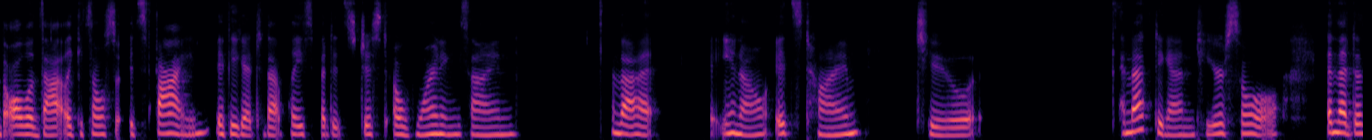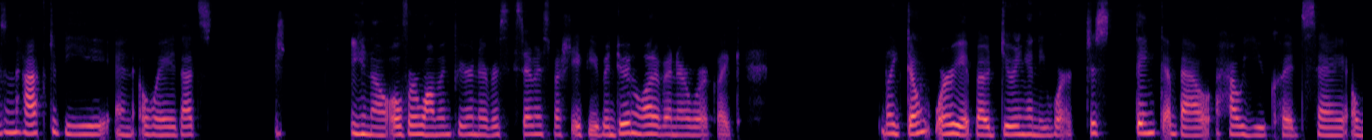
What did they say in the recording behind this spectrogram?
the, all of that, like, it's also, it's fine if you get to that place, but it's just a warning sign that, you know, it's time to connect again to your soul. And that doesn't have to be in a way that's you know overwhelming for your nervous system especially if you've been doing a lot of inner work like like don't worry about doing any work. Just think about how you could say a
